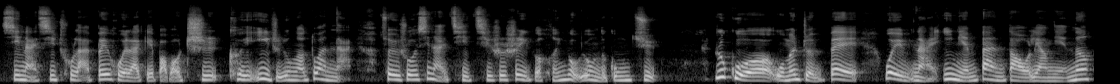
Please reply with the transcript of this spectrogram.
吸奶吸出来背回来给宝宝吃，可以一直用到断奶。所以说，吸奶器其实是一个很有用的工具。如果我们准备喂奶一年半到两年呢，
